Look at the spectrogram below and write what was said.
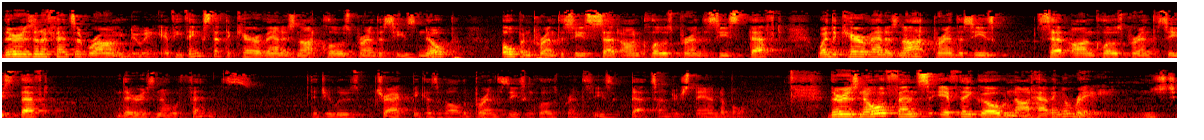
there is an offense of wrongdoing. If he thinks that the caravan is not close parentheses nope, open parentheses set on close parentheses theft, when the caravan is not parentheses set on close parentheses theft, there is no offense. Did you lose track because of all the parentheses and close parentheses? That's understandable. There is no offense if they go not having arranged.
